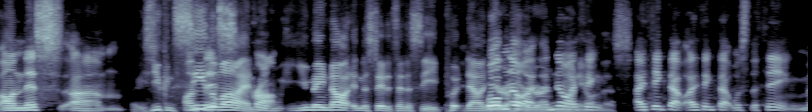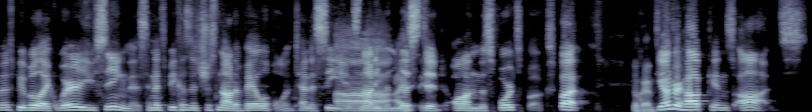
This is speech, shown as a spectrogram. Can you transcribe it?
on this. Um, you can see the line. You, you, may not in the state of Tennessee put down well, your no, hard-earned no, money I think, on this. I think that I think that was the thing. Most people are like, "Where are you seeing this?" And it's because it's just not available in Tennessee. It's not even ah, listed on the sports books. But okay, DeAndre Hopkins odds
